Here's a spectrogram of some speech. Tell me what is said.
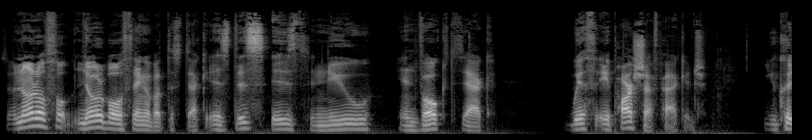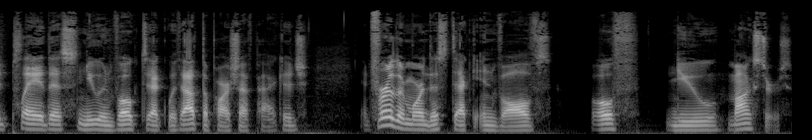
So notable notable thing about this deck is this is the new Invoked deck with a Parshath package. You could play this new Invoked deck without the Parshath package, and furthermore, this deck involves both new monsters.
